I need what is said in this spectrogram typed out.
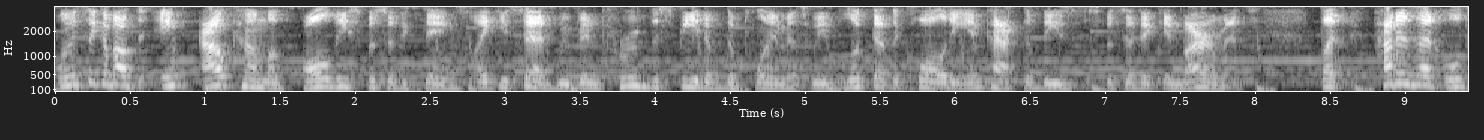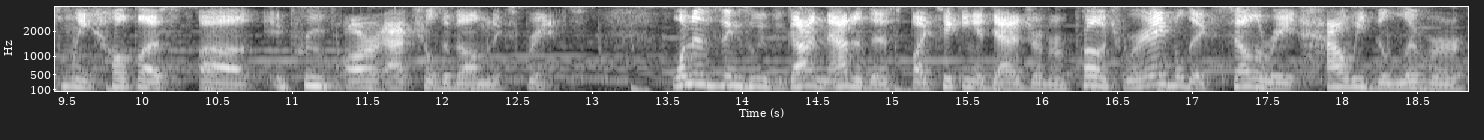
when we think about the outcome of all these specific things, like you said, we've improved the speed of deployments, we've looked at the quality impact of these specific environments, but how does that ultimately help us uh, improve our actual development experience? One of the things we've gotten out of this by taking a data-driven approach, we're able to accelerate how we deliver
